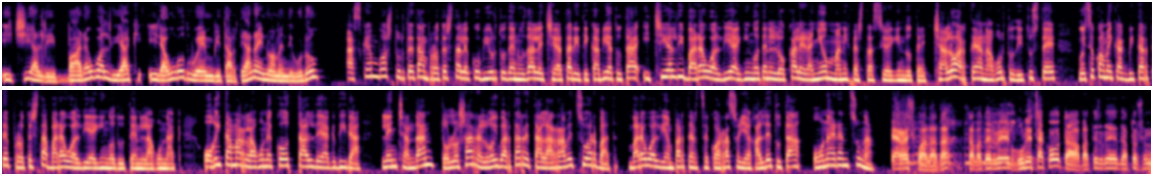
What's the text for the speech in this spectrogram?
itxialdi baraualdiak iraungo duen bitartean hainua mendiburu. Azken bost urtetan protestaleku bihurtu den udaletxe ataritik abiatuta itxialdi baraualdia egingoten lokaleraino manifestazio egin dute. Txalo artean agurtu dituzte, goizeko amaikak bitarte protesta baraualdia egingo duten lagunak. Hogeita mar laguneko taldeak dira, lentxandan, tolosar, elgoi bartar eta larrabetzuar bat. Baraualdian parte hartzeko arrazoia galdetuta, ona erantzuna. Beharrezkoa da, ta, eta batez be guretzako, eta batez be datorzen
